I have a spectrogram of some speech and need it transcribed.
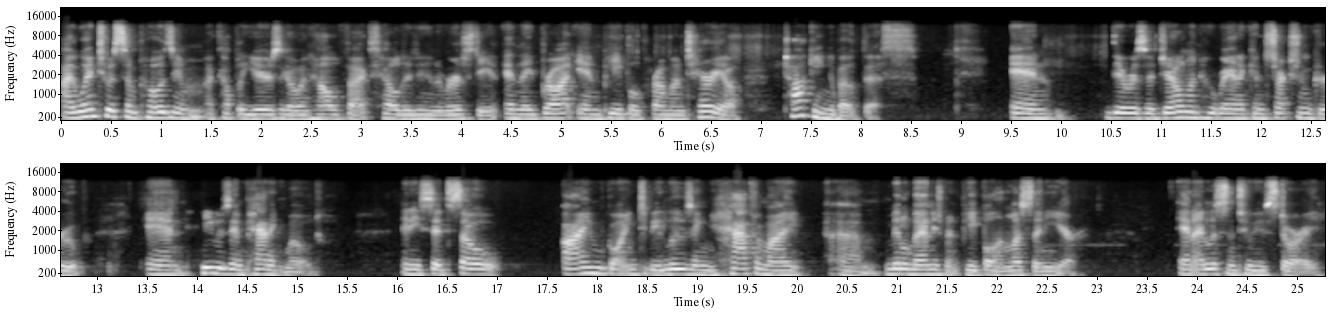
I went to a symposium a couple of years ago in Halifax, held at a university, and they brought in people from Ontario talking about this. And there was a gentleman who ran a construction group, and he was in panic mode. And he said, So I'm going to be losing half of my um, middle management people in less than a year. And I listened to his story.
